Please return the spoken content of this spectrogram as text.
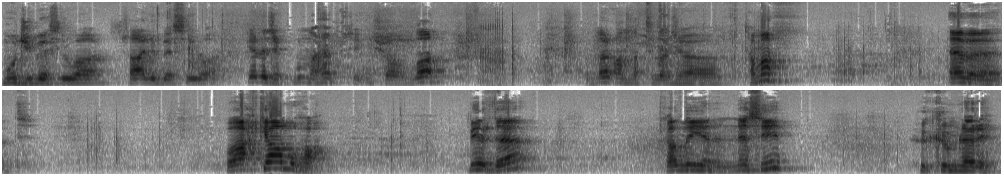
mucibesi var, salibesi var. Gelecek bunlar hepsi inşallah bunlar anlatılacak. Tamam. Evet. Ve ahkamuha. Bir de kadiyenin nesi? Hükümleri.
